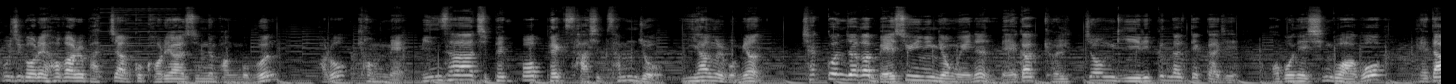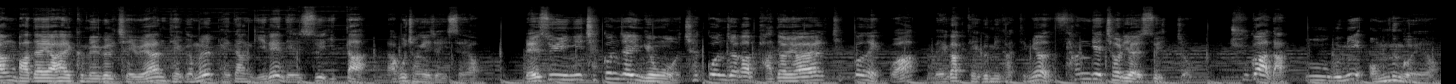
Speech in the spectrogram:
토지 거래 허가를 받지 않고 거래할 수 있는 방법은 바로 경매. 민사 집행법 143조 2항을 보면 채권자가 매수인인 경우에는 매각 결정 기일이 끝날 때까지 법원에 신고하고 배당받아야 할 금액을 제외한 대금을 배당기일에 낼 수 있다라고 정해져 있어요. 매수인이 채권자인 경우 채권자가 받아야 할 채권액과 매각 대금이 같으면 상계 처리할 수 있죠. 추가 납부금이 없는 거예요.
